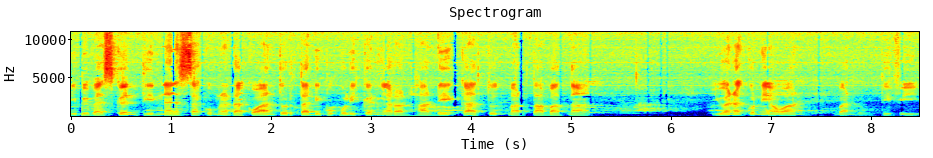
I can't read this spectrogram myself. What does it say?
dibebaskan tina sakumna dakwaan turta dipupulihkan ngaran HD katut martabatna. Yuana Kurniawan, Bandung TV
